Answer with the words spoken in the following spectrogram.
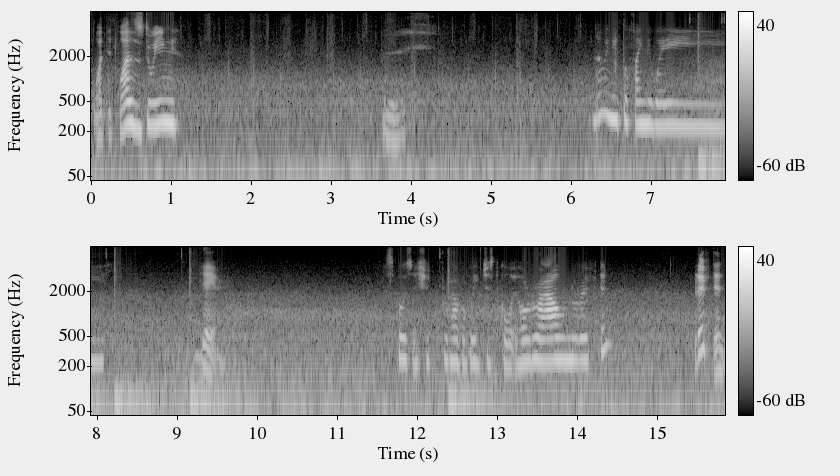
what it was doing. Now we need to find a way there. I suppose I should probably just go around Riften. Riften.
